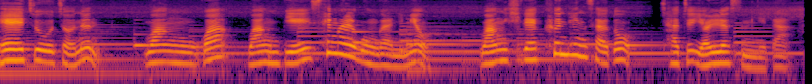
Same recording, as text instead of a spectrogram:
대조전은 왕과 왕비의 생활 공간이며 왕실의 큰 행사도 자주 열렸습니다.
